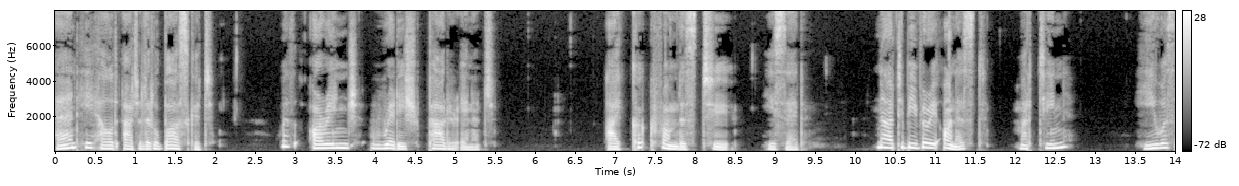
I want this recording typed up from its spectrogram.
And he held out a little basket with orange reddish powder in it. I cook from this too, he said. Now, to be very honest, Martin, he was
